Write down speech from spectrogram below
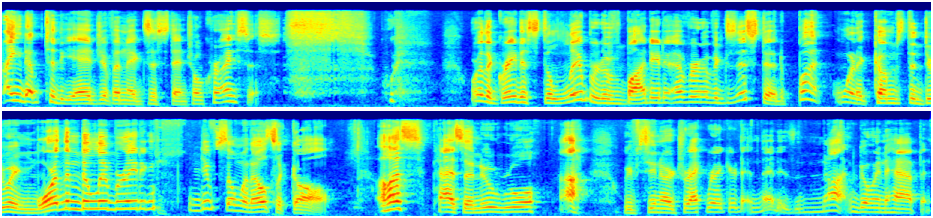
right up to the edge of an existential crisis. We're the greatest deliberative body to ever have existed, but when it comes to doing more than deliberating, give someone else a call. Us pass a new rule, ha, we've seen our track record and that is not going to happen.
